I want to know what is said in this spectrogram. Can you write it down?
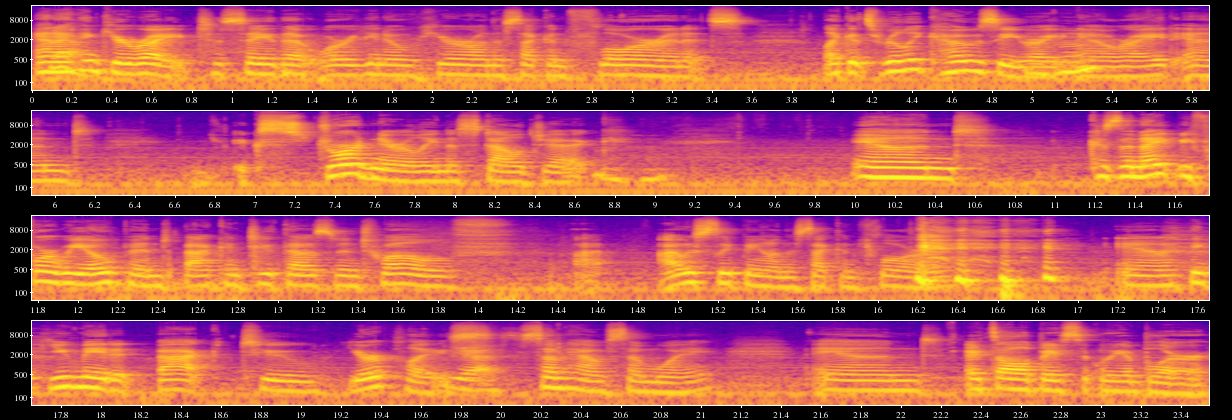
and yeah. I think you're right to say that we're, you know, here on the second floor and it's like it's really cozy right mm-hmm. now, right? And extraordinarily nostalgic. Mm-hmm. And because the night before we opened back in 2012, I, I was sleeping on the second floor. and I think you made it back to your place yes. somehow, some way. And it's all basically a blur.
